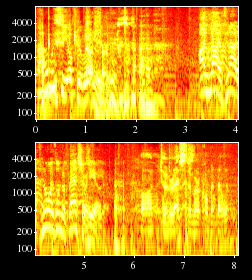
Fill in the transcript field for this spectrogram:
How is he up here with me? And lads, lads, no one's under pressure here. Oh, the rest of them are coming now.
